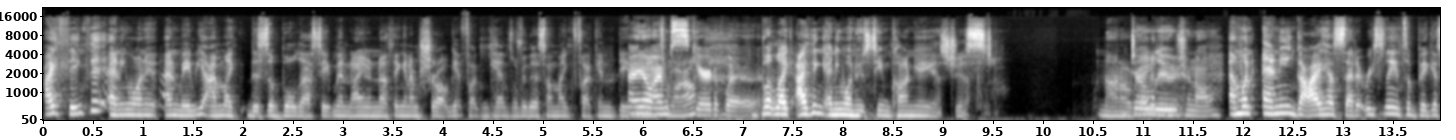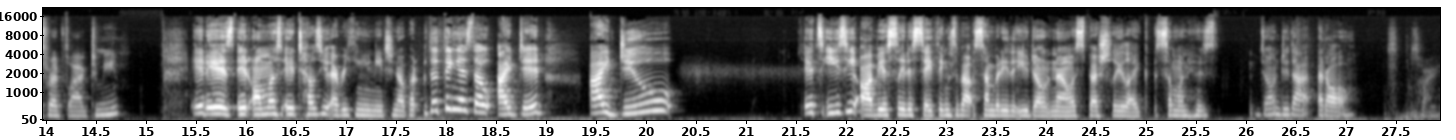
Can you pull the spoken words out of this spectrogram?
I think that anyone who and maybe I'm like this is a bold ass statement and I know nothing and I'm sure I'll get fucking canceled for this on like fucking dating I know I'm tomorrow. scared of what But like I think anyone who's team Kanye is just not all right delusional. And when any guy has said it recently, it's the biggest red flag to me. It is. It almost it tells you everything you need to know. But the thing is though, I did I do it's easy obviously to say things about somebody that you don't know, especially like someone who's don't do that at all. Sorry.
